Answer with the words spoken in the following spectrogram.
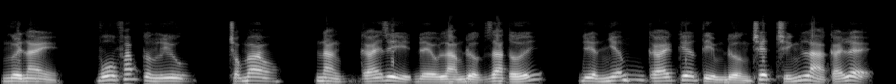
người này, vô pháp cường lưu, cho bao, nàng cái gì đều làm được ra tới, điền nhiễm cái kia tìm đường chết chính là cái lệ.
